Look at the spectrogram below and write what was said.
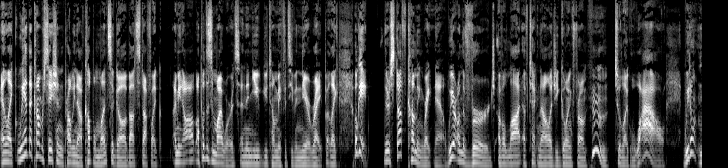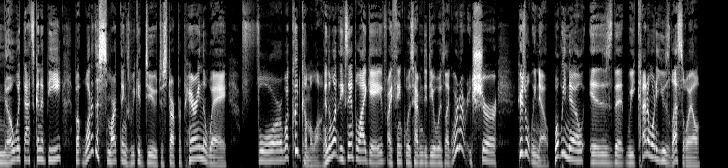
and like we had that conversation probably now a couple months ago about stuff like I mean I'll, I'll put this in my words, and then you you tell me if it's even near right. But like okay. There's stuff coming right now. We are on the verge of a lot of technology going from hmm to like wow. We don't know what that's going to be, but what are the smart things we could do to start preparing the way for what could come along? And the one the example I gave, I think, was having to deal with like we're not sure. Here's what we know. What we know is that we kind of want to use less oil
